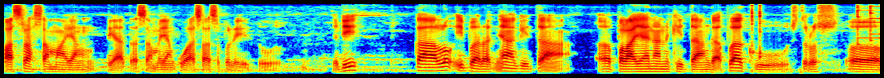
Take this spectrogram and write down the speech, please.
pasrah sama yang di atas sama yang kuasa seperti itu. Jadi kalau ibaratnya kita eh, pelayanan kita nggak bagus terus eh,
